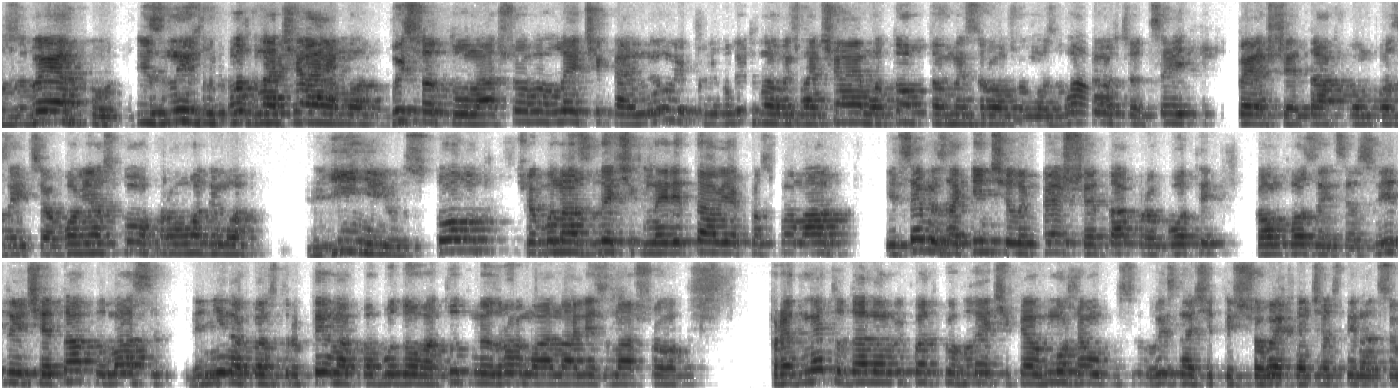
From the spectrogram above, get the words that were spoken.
зверху і знизу позначаємо висоту нашого глечика. Ну і приблизно визначаємо, тобто ми зробимо з вами ось цей перший етап композиції. Обов'язково проводимо лінію столу, щоб у нас глечик не літав як космонавт. І це ми закінчили перший етап роботи композиції. Слідуючий етап у нас лінійно-конструктивна побудова. Тут ми зробимо аналіз нашого предмету, в даному випадку глечика. Можемо визначити, що верхня частина це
